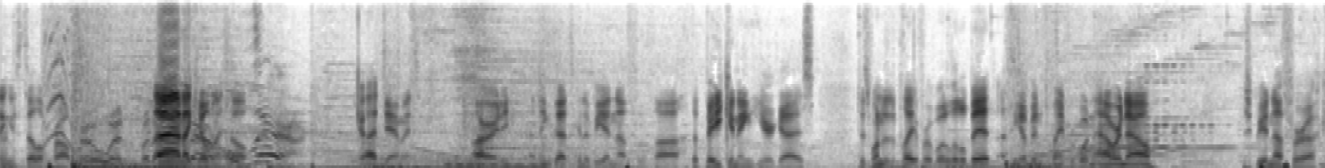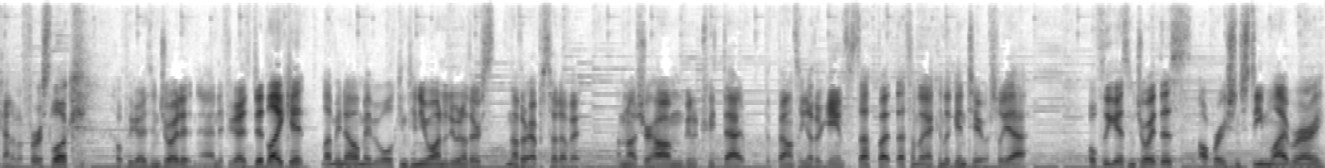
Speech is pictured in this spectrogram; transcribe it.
Thing is still a problem. Who went for the And I killed myself. There. God damn it. Alrighty, I think that's gonna be enough of uh, the baconing here, guys. Just wanted to play it for about a little bit. I think I've been playing for about an hour now. This should be enough for a kind of a first look. Hope you guys enjoyed it, and if you guys did like it, let me know. Maybe we'll continue on to do another another episode of it. I'm not sure how I'm gonna treat that with bouncing other games and stuff, but that's something I can look into. So yeah, hopefully you guys enjoyed this Operation Steam Library,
